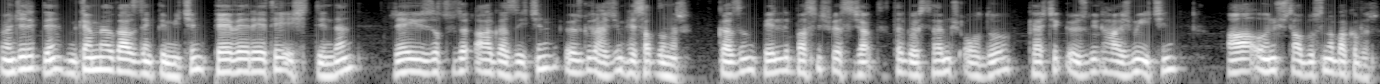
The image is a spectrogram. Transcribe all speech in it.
Öncelikle mükemmel gaz denklemi için P ve RT eşitliğinden R134A gazı için özgül hacim hesaplanır. Gazın belli basınç ve sıcaklıkta göstermiş olduğu gerçek özgül hacmi için A13 tablosuna bakılır.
